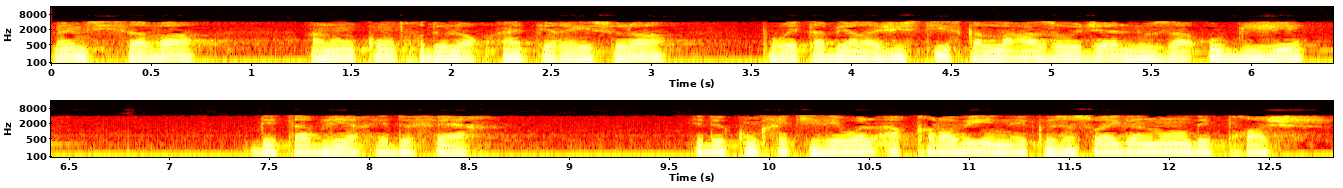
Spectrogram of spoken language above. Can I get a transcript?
même si ça va à l'encontre de leur intérêt. Et cela pour établir la justice qu'Allah nous a obligés d'établir et de faire et de concrétiser. Et que ce soit également des proches,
